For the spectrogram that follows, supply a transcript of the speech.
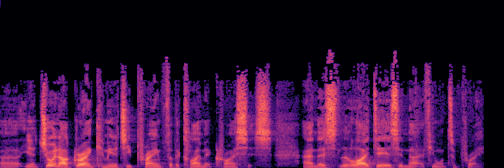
Uh, you know, join our growing community praying for the climate crisis. And there's little ideas in that if you want to pray.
